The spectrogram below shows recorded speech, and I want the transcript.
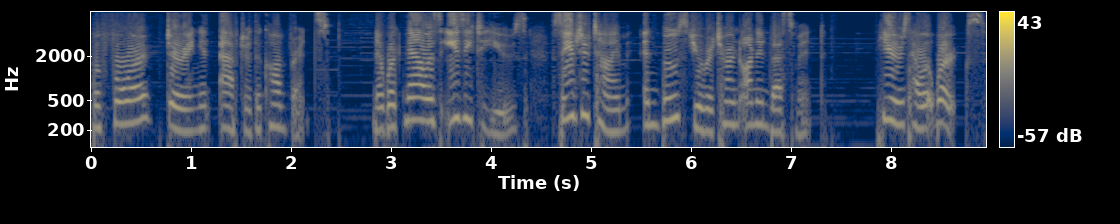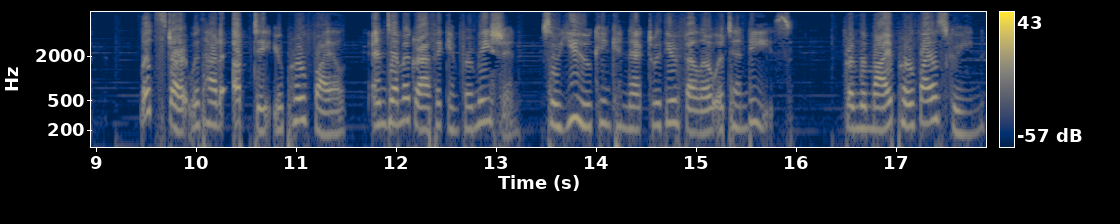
before, during, and after the conference. Network Now is easy to use, saves you time, and boosts your return on investment. Here's how it works. Let's start with how to update your profile and demographic information so you can connect with your fellow attendees. From the My Profile screen,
